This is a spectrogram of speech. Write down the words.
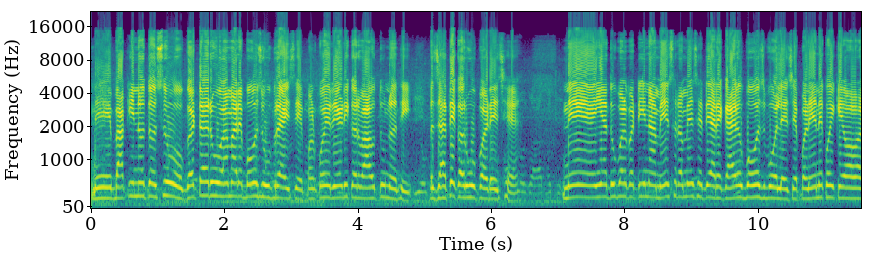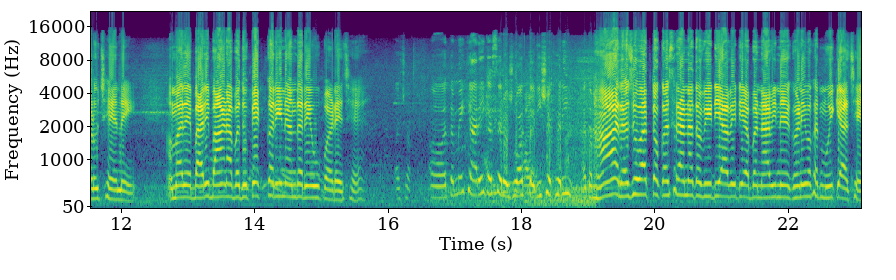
ને બાકીનું તો શું, ગટરું અમારે બહુ જ ઉભરાય છે, પણ કોઈ રેડી કરવા આવતું નથી. જાતે કરવું પડે છે. ને અહીંયા દુબળપટ્ટીના મેસ રમે છે ત્યારે ગાયો બહુ જ બોલે છે, પણ એને કોઈ કહેવાવાળું છે નહીં. અમારે બારી બારણા બધું પેક કરીને અંદર રહેવું પડે છે. તમે ક્યારેય કશે રજૂઆત કરી છે ખરી? હા રજૂઆત તો કચરાના તો વિડિયા વિડિયા બનાવીને ઘણી વખત મૂક્યા છે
